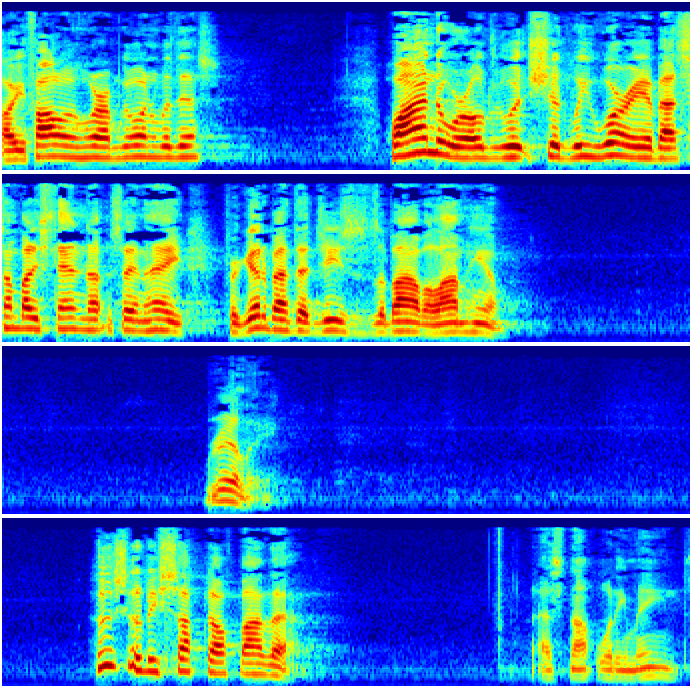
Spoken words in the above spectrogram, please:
Are you following where I'm going with this? Why in the world should we worry about somebody standing up and saying, hey, forget about that Jesus of the Bible, I'm him? Really? Who's going to be sucked off by that? That's not what he means.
